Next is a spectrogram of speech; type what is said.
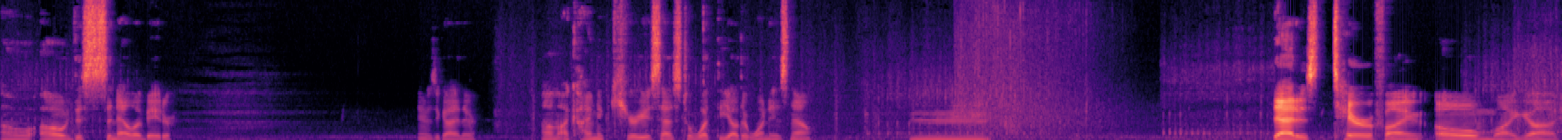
Oh, oh, this is an elevator. There's a guy there. Um, I'm kind of curious as to what the other one is now. Hmm. That is terrifying. Oh my gosh.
